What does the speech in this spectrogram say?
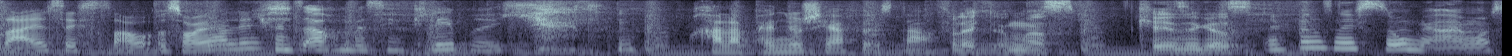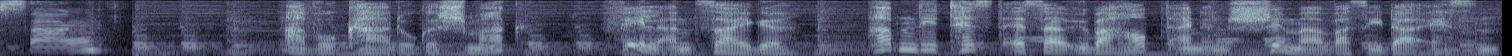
salzig, sau säuerlich. Ich finde es auch ein bisschen klebrig. Jalapeno-Schärfe ist da. Vielleicht irgendwas Käsiges. Ich finde es nicht so geil, muss ich sagen. Avocado-Geschmack? Fehlanzeige. Haben die Testesser überhaupt einen Schimmer, was sie da essen?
